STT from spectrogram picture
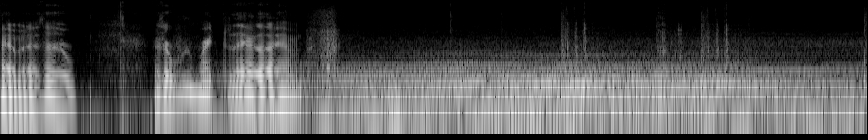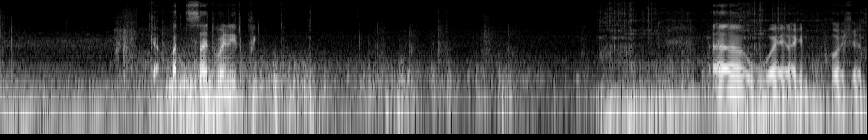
Wait a minute, there's a, there's a room right there that I haven't... God, what side do I need to be? Oh, wait, I can push it.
